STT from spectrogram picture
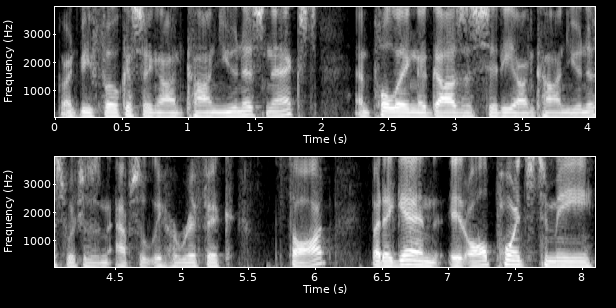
going to be focusing on Khan Yunis next and pulling a Gaza City on Khan Yunis, which is an absolutely horrific thought. But again, it all points to me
